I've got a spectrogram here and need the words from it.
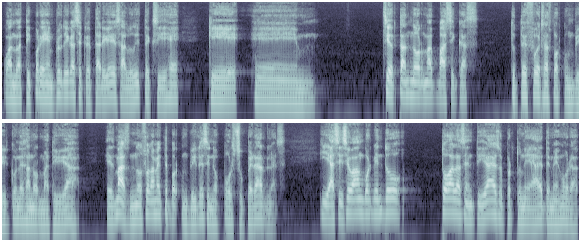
Cuando a ti, por ejemplo, llega Secretaría de Salud y te exige que em, ciertas normas básicas, tú te esfuerzas por cumplir con esa normatividad. Es más, no solamente por cumplirlas, sino por superarlas. Y así se van volviendo todas las entidades oportunidades de mejora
